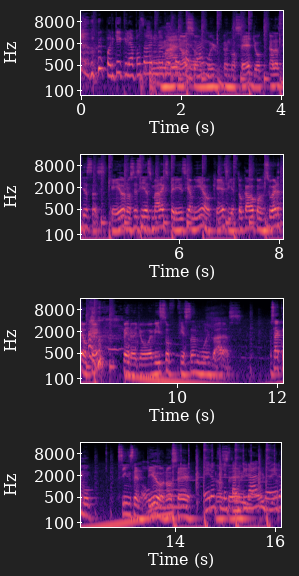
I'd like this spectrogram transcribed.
¿Por qué? ¿Qué le ha pasado en una fiesta no, de son Cartago? muy, no sé, yo a las fiestas que he ido, no sé si es mala experiencia mía o qué, si he tocado con suerte o qué, pero yo he visto fiestas muy raras. O sea, como sin sentido, no sé. Ero, no que le sé. están tirando. Ero.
